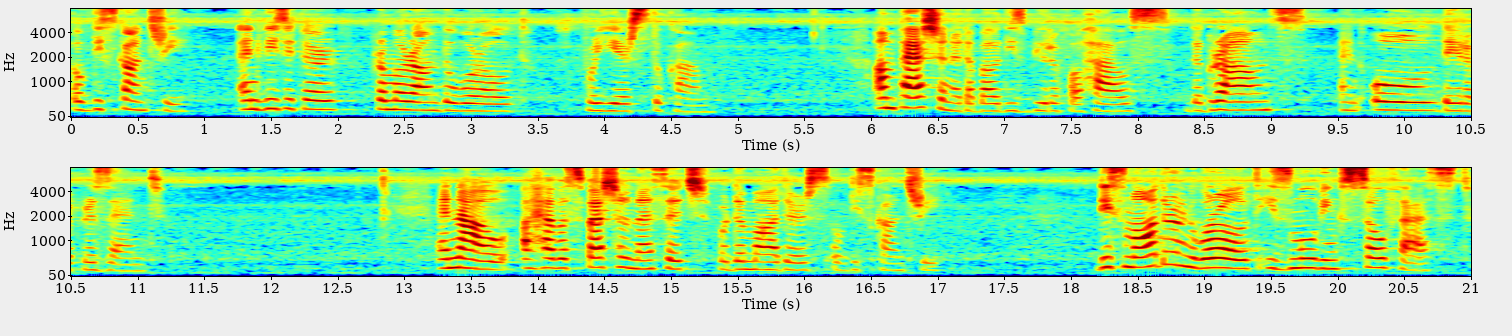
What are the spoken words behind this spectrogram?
of this country and visitors from around the world for years to come. I'm passionate about this beautiful house, the grounds, and all they represent. And now I have a special message for the mothers of this country. This modern world is moving so fast,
